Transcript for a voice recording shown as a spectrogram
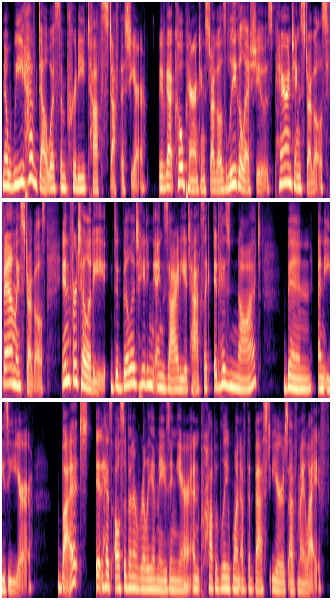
Now, we have dealt with some pretty tough stuff this year. We've got co parenting struggles, legal issues, parenting struggles, family struggles, infertility, debilitating anxiety attacks. Like it has not been an easy year, but it has also been a really amazing year and probably one of the best years of my life.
